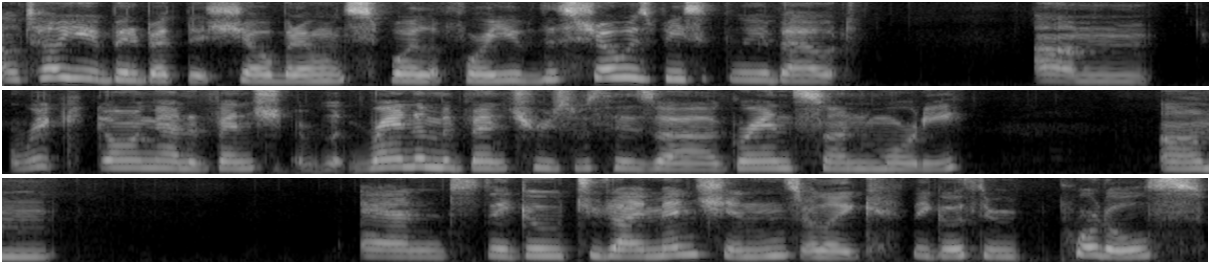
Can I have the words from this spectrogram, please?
I'll tell you a bit about this show, but I won't spoil it for you. This show is basically about um Rick going on adventure random adventures with his uh, grandson Morty. Um and they go to dimensions or like they go through portals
